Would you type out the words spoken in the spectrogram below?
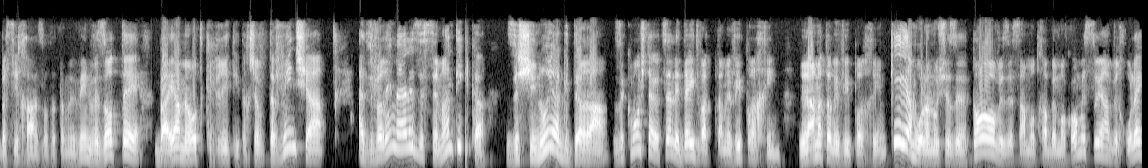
בשיחה הזאת, אתה מבין? וזאת uh, בעיה מאוד קריטית. עכשיו, תבין שהדברים האלה זה סמנטיקה. זה שינוי הגדרה, זה כמו שאתה יוצא לדייט ואתה מביא פרחים. למה אתה מביא פרחים? כי אמרו לנו שזה טוב וזה שם אותך במקום מסוים וכולי,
